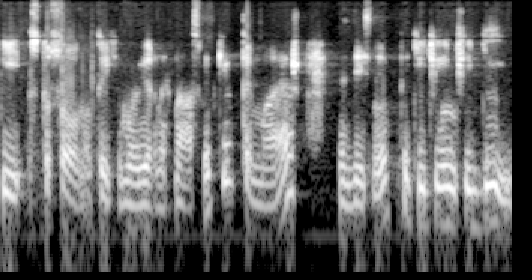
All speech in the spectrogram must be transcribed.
І стосовно тих ймовірних наслідків, ти маєш здійснити ті чи інші дії.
